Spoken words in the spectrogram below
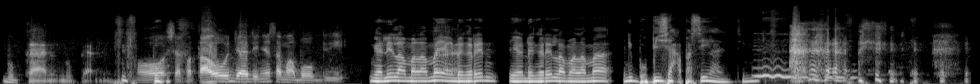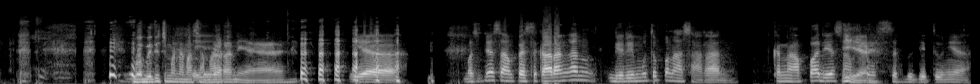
Bukan, bukan. Oh, siapa tahu jadinya sama Bobby. Nggak nih lama-lama yang dengerin, yang dengerin lama-lama ini Bobby siapa sih anjing? Bob itu cuma nama Iya. samaran ya. Iya. Maksudnya sampai sekarang kan dirimu tuh penasaran. Kenapa dia sampai Iya. sebegitunya?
